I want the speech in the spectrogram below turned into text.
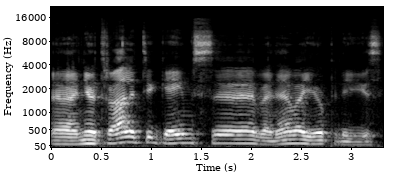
neutrality games uh, whenever you please.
